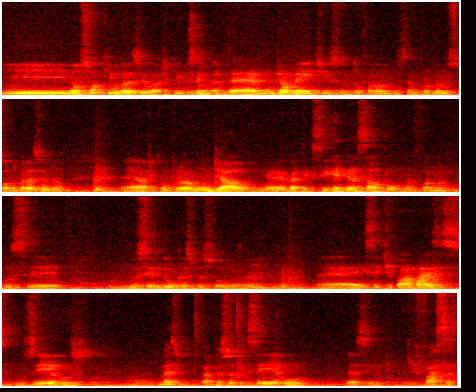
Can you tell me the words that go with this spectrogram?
E não só aqui no Brasil, acho que Sim. até mundialmente isso. Não estou falando que isso é um problema só do Brasil, não. É, acho que é um problema mundial. É, vai ter que se repensar um pouco na forma que você você educa as pessoas, né? É, incentivar mais os erros, mas a pessoa tem que ser erro, assim, que faça,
